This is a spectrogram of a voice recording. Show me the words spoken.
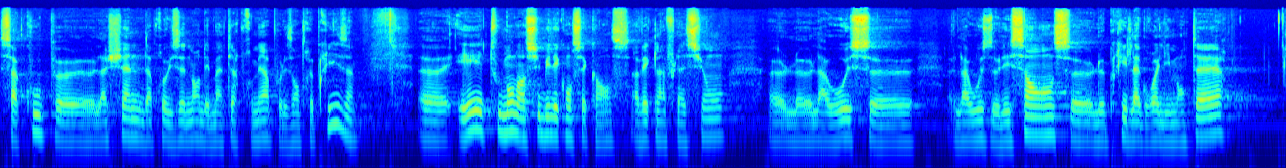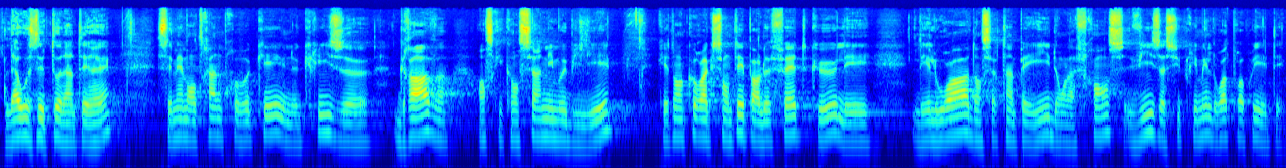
ça coupe la chaîne d'approvisionnement des matières premières pour les entreprises. et tout le monde en subit les conséquences, avec l'inflation, la, hausse, la hausse de l'essence, le prix de l'agroalimentaire, la hausse des taux d'intérêt. C'est même en train de provoquer une crise grave en ce qui concerne l'immobilier, qui est encore accentuée par le fait que les, les lois dans certains pays, dont la France, visent à supprimer le droit de propriété.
